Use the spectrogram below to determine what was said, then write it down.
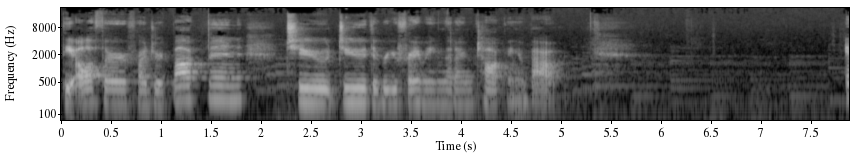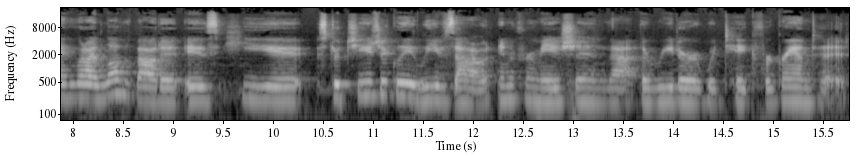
the author, Frederick Backman, to do the reframing that I'm talking about. And what I love about it is he strategically leaves out information that the reader would take for granted.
